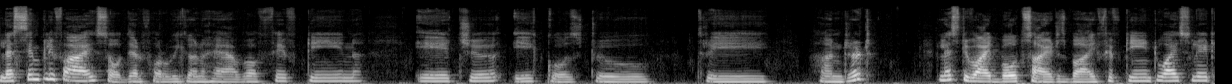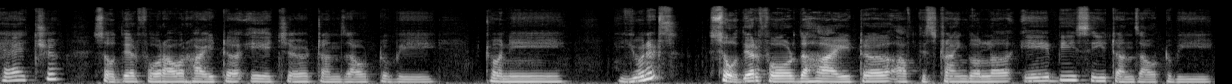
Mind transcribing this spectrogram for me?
Let's simplify. So therefore we're going to have 15 h equals to 300. Let's divide both sides by 15 to isolate h. So therefore our height h turns out to be 20 units. So therefore the height uh, of this triangle uh, ABC turns out to be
